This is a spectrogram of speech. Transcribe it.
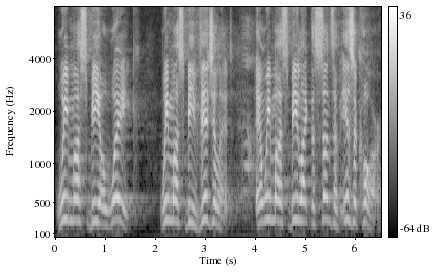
we must be awake, we must be vigilant and we must be like the sons of Issachar.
